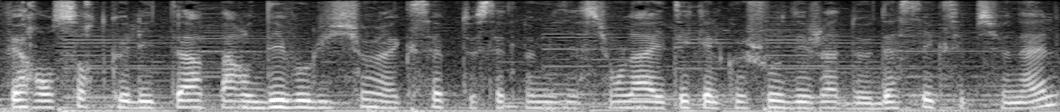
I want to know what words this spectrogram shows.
faire en sorte que l'État parle d'évolution et accepte cette nomination-là était quelque chose déjà d'assez exceptionnel.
